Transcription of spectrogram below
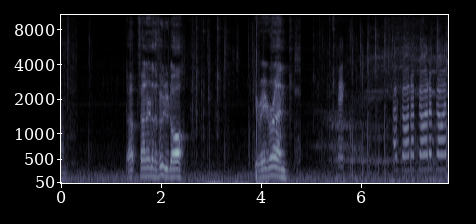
Um. Oh, found another voodoo doll. Get ready to run. Okay. I'm going, I'm going, I'm going.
